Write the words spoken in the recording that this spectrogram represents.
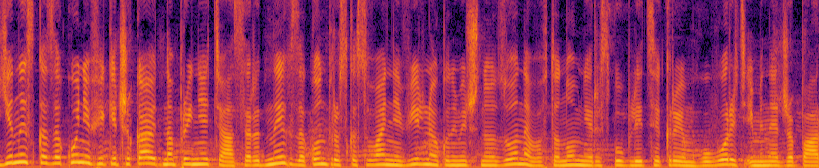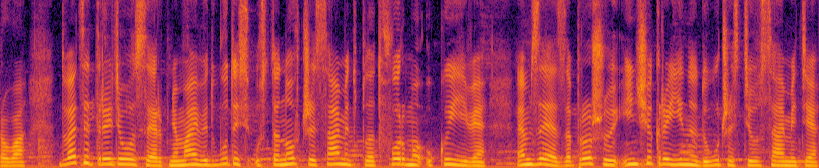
Є низка законів, які чекають на прийняття. Серед них закон про скасування вільної економічної зони в Автономній Республіці Крим, говорить Іміне Джапарова. 23 серпня має відбутись установчий саміт платформи у Києві. МЗС запрошує інші країни до участі у саміті.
